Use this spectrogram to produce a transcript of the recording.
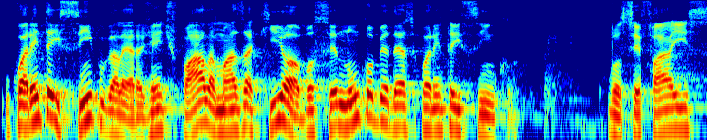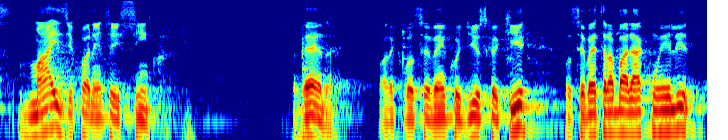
O 45, galera, a gente fala, mas aqui, ó, você nunca obedece o 45. Você faz mais de 45. Tá vendo? Na hora que você vem com o disco aqui, você vai trabalhar com ele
